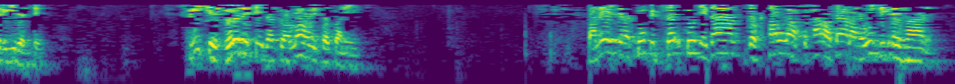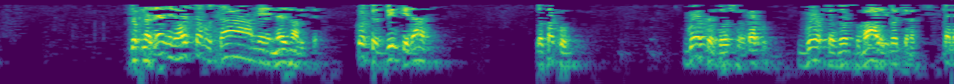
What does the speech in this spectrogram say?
30. Svi će tvrditi da su Allahovi poslanici. Pa neće nastupiti sudnji dan dok Allah subhanahu ta'ala ne uzdigne znanje. Dok na zemlji ne ostanu same neznalice. Ko se zbiljke danas? Je tako? Gotov došao, tako? Gotov došao, mali procenat. Kad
